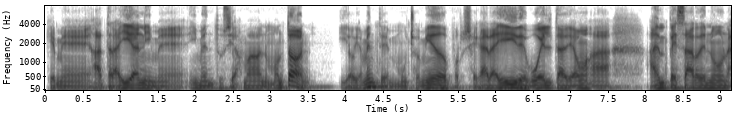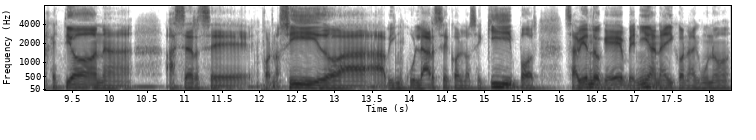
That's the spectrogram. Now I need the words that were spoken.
que me atraían y me, y me entusiasmaban un montón. Y obviamente mucho miedo por llegar ahí de vuelta, digamos, a, a empezar de nuevo una gestión, a hacerse conocido, a, vincularse con los equipos, sabiendo que venían ahí con algunos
